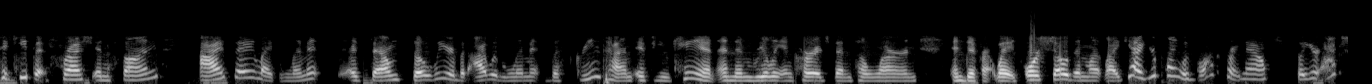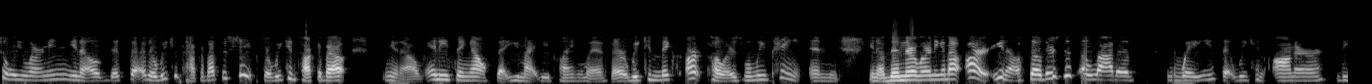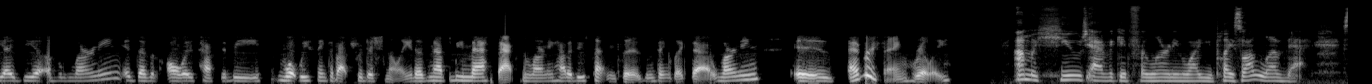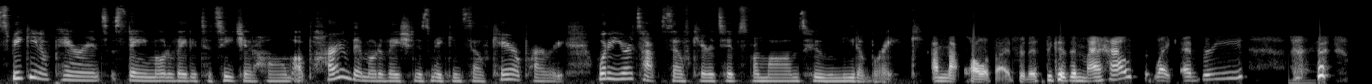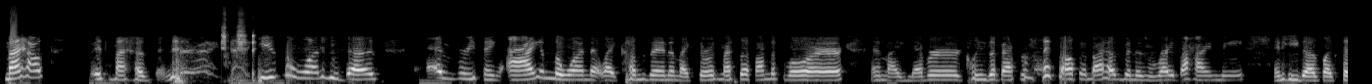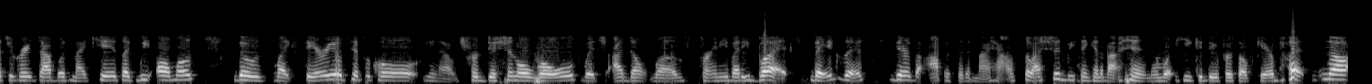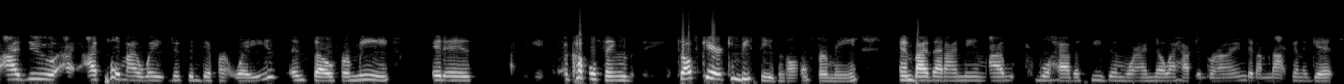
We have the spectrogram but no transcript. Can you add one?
to keep it fresh and fun, I say like limit. It sounds so weird, but I would limit the screen time if you can, and then really encourage them to learn in different ways, or show them like, yeah, you're playing with blocks right now, but you're actually learning, you know, this, that, or we can talk about the shapes, or we can talk about, you know, anything else that you might be playing with, or we can mix art colors when we paint, and you know, then they're learning about art, you know. So there's just a lot of ways that we can honor the idea of learning. It doesn't always have to be what we think about traditionally. It doesn't have to be math facts and learning how to do sentences and things like that. Learning is everything, really. I'm a huge advocate for learning while you play, so I love that. Speaking of parents staying motivated to teach at home, a part of their motivation is making self-care a priority. What are your top self-care tips for moms who need a break? I'm not qualified for this because in my house, like every my house it's my husband. He's the one who does everything. I am the one that like comes in and like throws my stuff on the floor and like never cleans up after myself and my husband is right behind me and he does like such a great job with my kids. Like we almost those like stereotypical, you know, traditional roles which I don't love for anybody, but they exist. They're the opposite of my house. So I should be thinking about him and what he could do for self-care. But no, I do I, I pull my weight just in different ways. And so for me, it is a couple things self care can be seasonal for me. And by that, I mean I will have a season where I know I have to grind and I'm not going to get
